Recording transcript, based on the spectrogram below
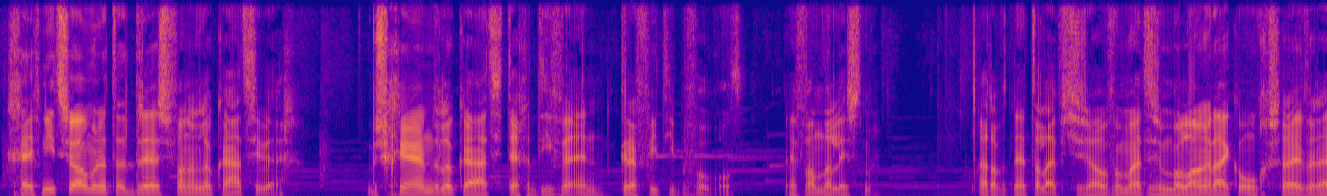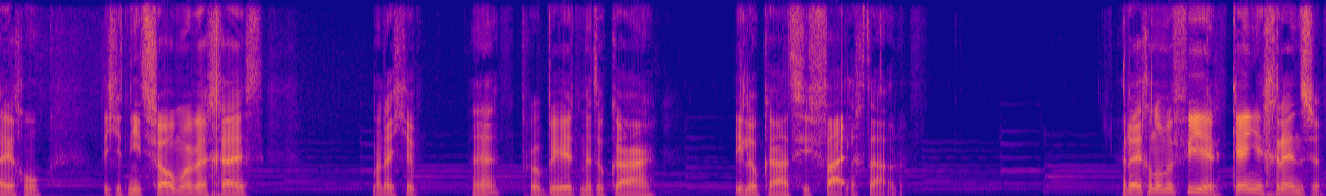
Geef niet zomaar het adres van een locatie weg. Bescherm de locatie tegen dieven en graffiti bijvoorbeeld. En vandalisme. Daar hadden we het net al eventjes over, maar het is een belangrijke ongeschreven regel. Dat je het niet zomaar weggeeft, maar dat je hè, probeert met elkaar die locaties veilig te houden. Regel nummer 4. Ken je grenzen.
